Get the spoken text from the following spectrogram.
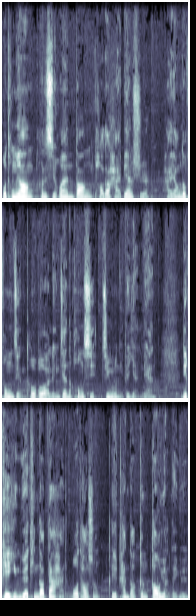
我同样很喜欢，当跑到海边时，海洋的风景透过林间的空隙进入你的眼帘，你可以隐约听到大海的波涛声，可以看到更高远的云。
